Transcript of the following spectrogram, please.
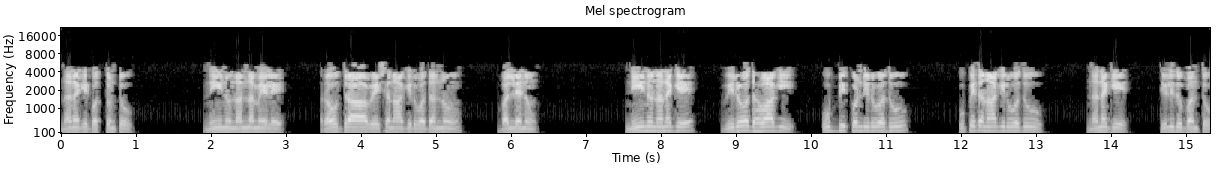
ನನಗೆ ಗೊತ್ತುಂಟು. ನೀನು ನನ್ನ ಮೇಲೆ ರೌದ್ರಾವೇಶನಾಗಿರುವುದನ್ನು ಬಲ್ಲೆನು. ನೀನು ನನಗೆ ವಿರೋಧವಾಗಿ ಉಬ್ಬಿಕೊಂಡಿರುವುದೂ ಕುಪಿತನಾಗಿರುವುದೂ ನನಗೆ ತಿಳಿದು ಬಂತು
